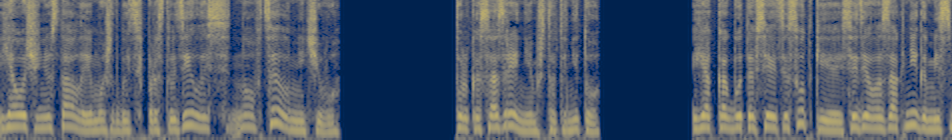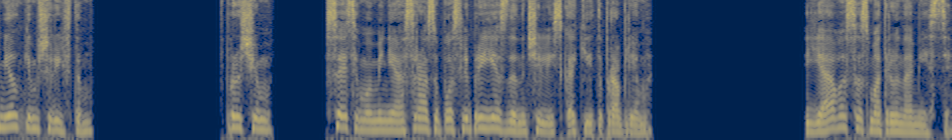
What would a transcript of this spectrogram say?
Я очень устала и, может быть, простудилась, но в целом ничего. Только со зрением что-то не то. Я как будто все эти сутки сидела за книгами с мелким шрифтом. Впрочем, с этим у меня сразу после приезда начались какие-то проблемы. Я вас осмотрю на месте.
